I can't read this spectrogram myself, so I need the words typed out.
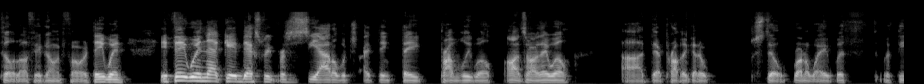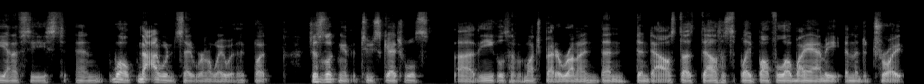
Philadelphia going forward. They win if they win that game next week versus Seattle, which I think they probably will. Odds are they will. Uh, they're probably going to still run away with with the NFC East. And well, no, I wouldn't say run away with it, but just looking at the two schedules, uh, the Eagles have a much better run in than than Dallas does. Dallas has to play Buffalo, Miami, and then Detroit.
